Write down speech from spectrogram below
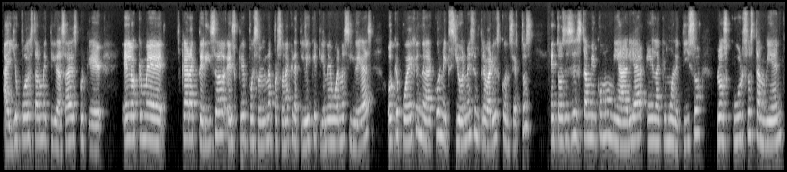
ahí yo puedo estar metida, ¿sabes? Porque en lo que me caracterizo es que pues soy una persona creativa y que tiene buenas ideas o que puede generar conexiones entre varios conceptos. Entonces es también como mi área en la que monetizo los cursos también.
